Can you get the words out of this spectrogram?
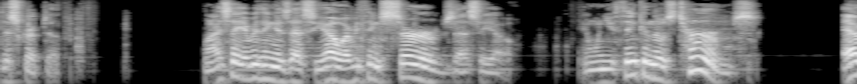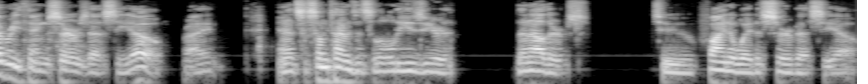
descriptive. When I say everything is SEO, everything serves SEO. And when you think in those terms, everything serves SEO, right? And so sometimes it's a little easier than others to find a way to serve SEO.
